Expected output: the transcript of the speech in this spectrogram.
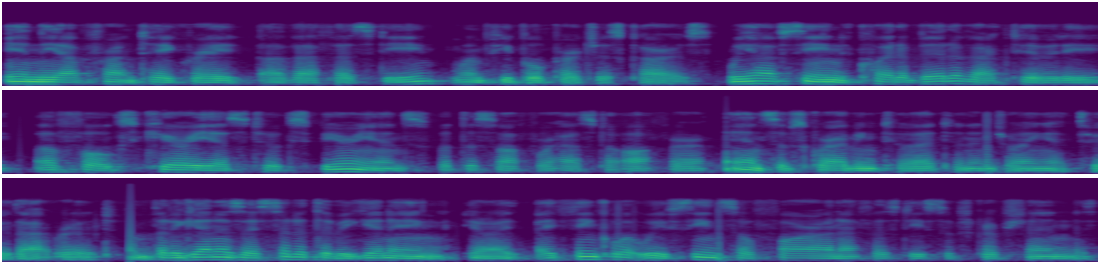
in the upfront take rate of FSD when people purchase cars. We have seen quite a bit of activity of folks curious to experience what the software has to offer and subscribing to it and enjoying it through that route. But again, as I said at the beginning, you know, I, I think what we've seen so far on FSD subscription is,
